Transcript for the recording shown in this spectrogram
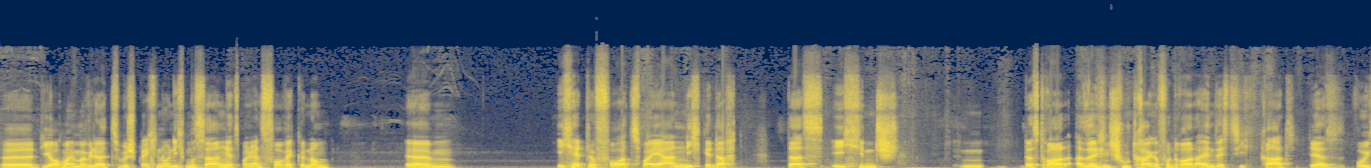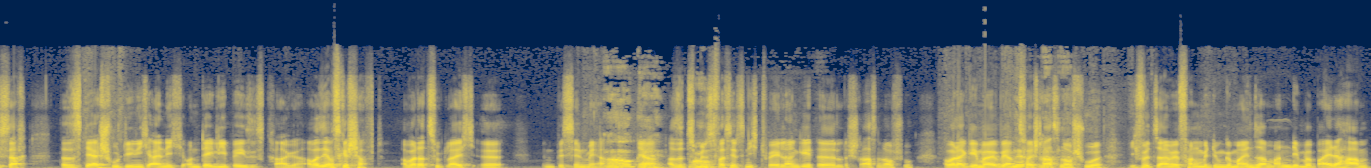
äh, die auch mal immer wieder zu besprechen. Und ich muss sagen, jetzt mal ganz vorweggenommen, ähm, ich hätte vor zwei Jahren nicht gedacht, dass ich ein das 300, also ich einen Schuh trage von 361 Grad, der, wo ich sage, das ist der Schuh, den ich eigentlich on daily basis trage. Aber sie haben es geschafft. Aber dazu gleich äh, ein bisschen mehr. Ah, okay. Ja, also zumindest wow. was jetzt nicht Trail angeht, äh, Straßenlaufschuh. Aber da gehen wir, wir haben ja, zwei Straßenlaufschuhe. Ich würde sagen, wir fangen mit dem gemeinsamen an, den wir beide haben.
